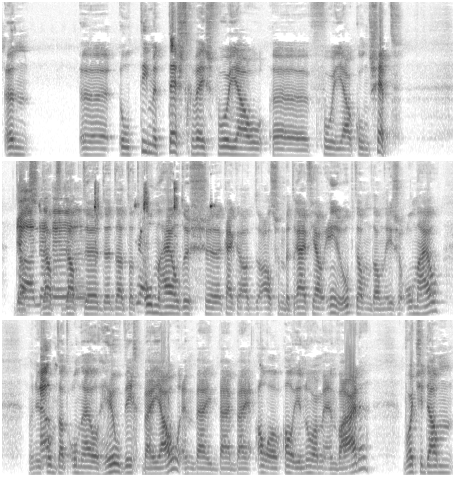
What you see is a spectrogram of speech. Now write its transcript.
een ultieme test geweest voor, jou, voor jouw concept? Dat, ja, dat, dat, de, de, dat, dat onheil dus, uh, kijk, als een bedrijf jou inroept, dan, dan is er onheil. Maar nu komt dat onheil heel dicht bij jou en bij, bij, bij alle, al je normen en waarden. Word je dan,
